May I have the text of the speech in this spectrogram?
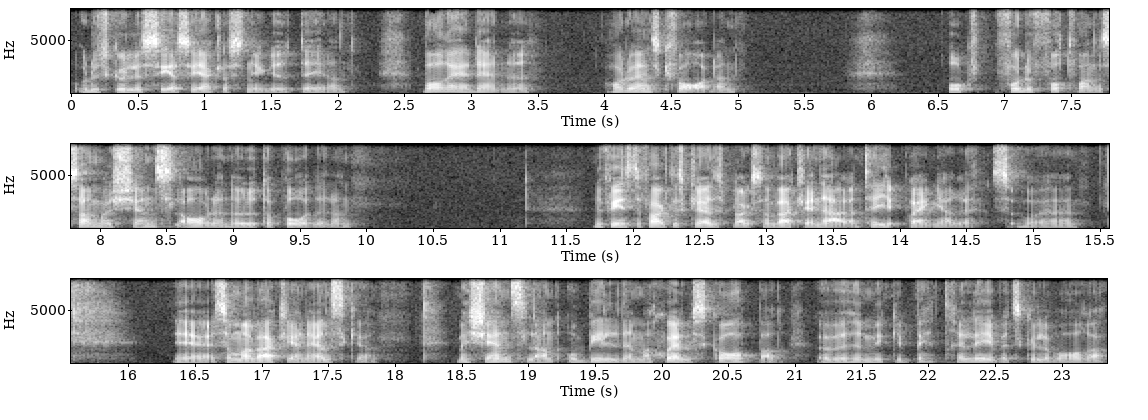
Och du skulle se så jäkla snygg ut i den. Var är den nu? Har du ens kvar den? Och får du fortfarande samma känsla av den när du tar på dig den? Nu finns det faktiskt klädesplagg som verkligen är en 10-poängare, så, eh, eh, som man verkligen älskar. Men känslan och bilden man själv skapar över hur mycket bättre livet skulle vara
